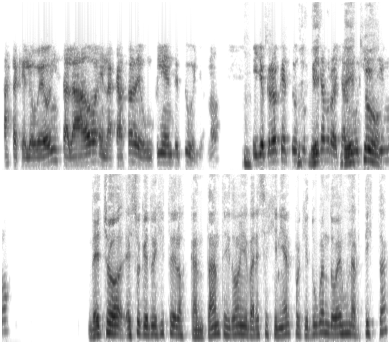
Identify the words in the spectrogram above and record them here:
hasta que lo veo instalado en la casa de un cliente tuyo, ¿no? Mm. Y yo creo que tú supiste aprovechar muchísimo. De hecho, eso que tú dijiste de los cantantes y todo me parece genial porque tú cuando ves un artista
